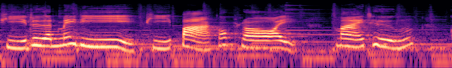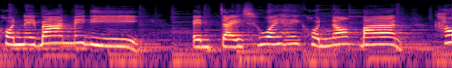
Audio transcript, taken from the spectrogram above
ผีเรือนไม่ดี ผีป่าก็พลอย หมายถึง คนในบ้านไม่ดี เป็นใจช่วยให้คนนอกบ้านเข้า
